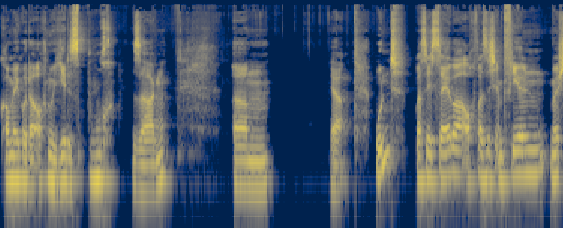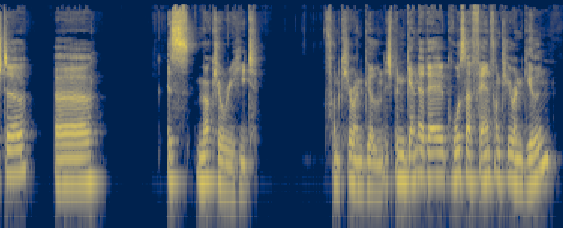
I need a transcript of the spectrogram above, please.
Comic oder auch nur jedes Buch sagen. Ähm, ja. Und was ich selber auch, was ich empfehlen möchte, äh, ist Mercury Heat von Kieran Gillen. Ich bin generell großer Fan von Kieran Gillen.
